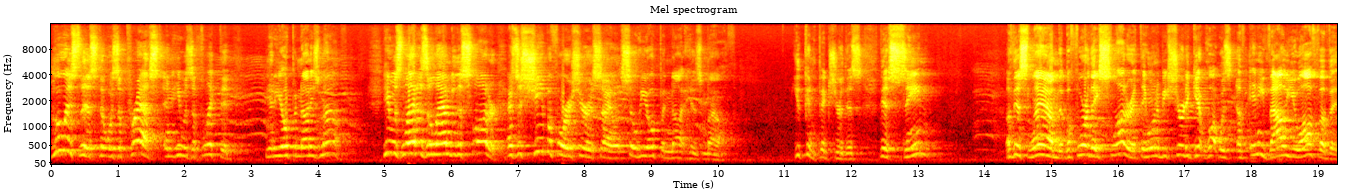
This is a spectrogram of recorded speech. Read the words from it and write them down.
who is this that was oppressed and he was afflicted, yet he opened not his mouth. He was led as a lamb to the slaughter, as a sheep before his shearer is silent, so he opened not his mouth. You can picture this, this scene of this lamb that before they slaughter it, they want to be sure to get what was of any value off of it.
